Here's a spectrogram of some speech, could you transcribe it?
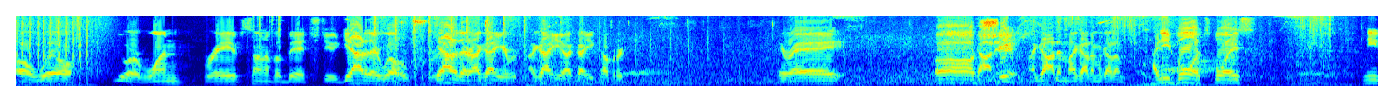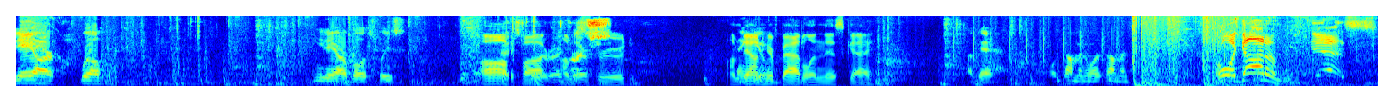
Oh, Will, you are one brave son of a bitch, dude. Get out of there, Will. Oh. Get out of there. I got you. I got you. I got you covered. Hey, Ray. Oh Got shit! him. I got him. I got him. I got him. I need bullets, boys. Need AR. Will. Need AR bullets, please. Oh Okay, fuck, right I'm there. screwed. I'm Thank down you. here battling this guy. Okay. We're coming. We're coming. Oh, I got him! Yes!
